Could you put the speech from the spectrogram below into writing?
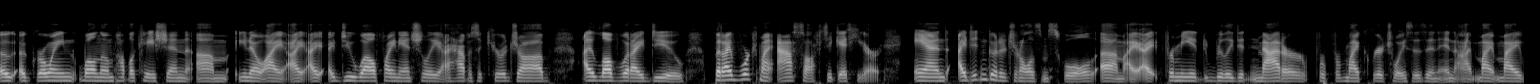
a, a growing well known publication. Um, you know, I, I I do well financially. I have a secure job. I love what I do, but I've worked my ass off to get here, and I didn't go to journalism school. Um, I, I for me it really didn't matter for, for my career choices, and and I, my my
